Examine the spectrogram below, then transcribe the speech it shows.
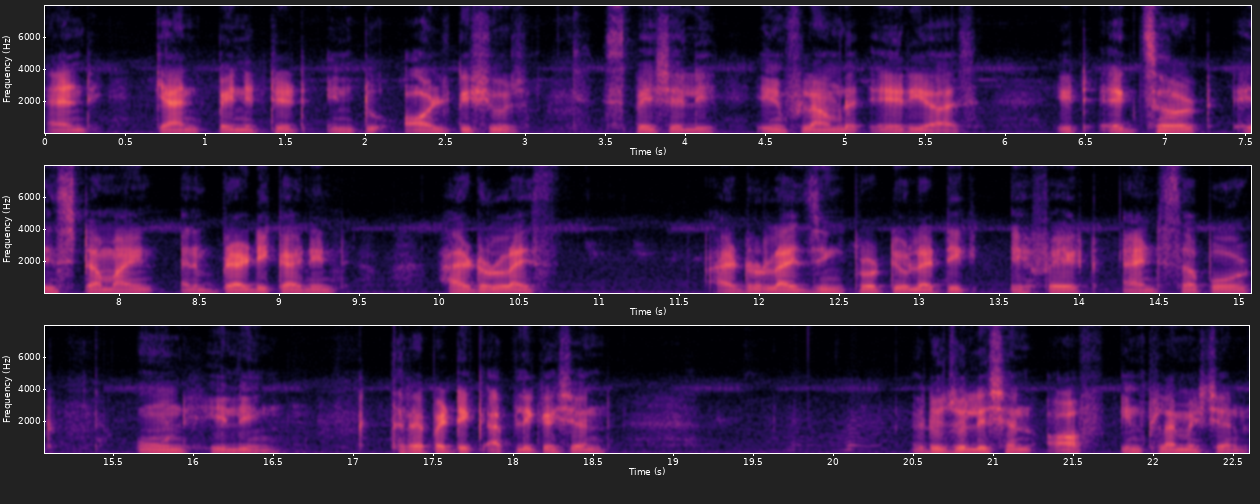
and can penetrate into all tissues, especially inflamed areas. It exerts histamine and bradykinin hydrolyzing proteolytic effect and support wound healing. Therapeutic application resolution of inflammation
